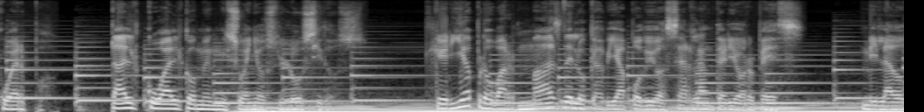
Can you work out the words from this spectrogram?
cuerpo, tal cual como en mis sueños lúcidos. Quería probar más de lo que había podido hacer la anterior vez. Mi lado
